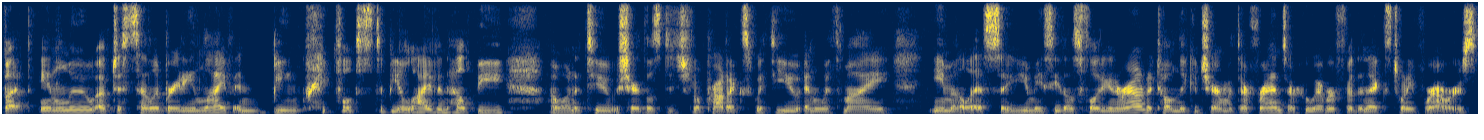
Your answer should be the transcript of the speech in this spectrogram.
But in lieu of just celebrating life and being grateful just to be alive and healthy, I wanted to share those digital products with you and with my email list. So you may see those floating around. I told them they could share them with their friends or whoever for the next 24 hours.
